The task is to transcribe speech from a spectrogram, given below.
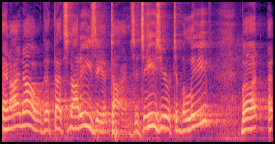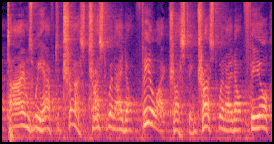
And I know that that's not easy at times. It's easier to believe but at times we have to trust. Trust when I don't feel like trusting. Trust when I don't feel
